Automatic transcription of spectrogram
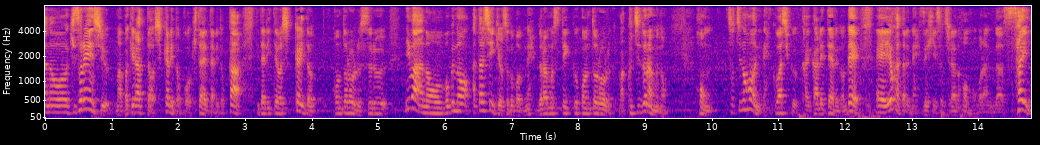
あの基礎練習、まあ、バケラッタをしっかりとこう鍛えたりとか、左手をしっかりとコントロールするには、あの僕の新しい教則本ね、ドラムスティックコントロール、まあ、口ドラムの本、そっちの方にね、詳しく書かれてあるので、えー、よかったらね、ぜひそちらの方もご覧ください。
